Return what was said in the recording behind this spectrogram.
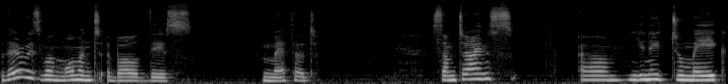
there is one moment about this method. Sometimes um, you need to make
